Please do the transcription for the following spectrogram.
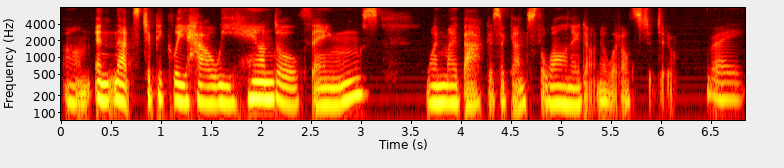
Um, and that's typically how we handle things when my back is against the wall and I don't know what else to do. Right.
